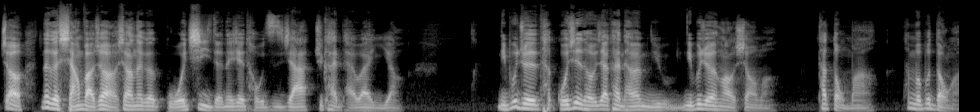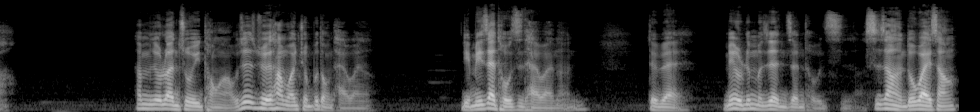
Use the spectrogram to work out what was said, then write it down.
叫那个想法就好像那个国际的那些投资家去看台湾一样，你不觉得国际的投资家看台湾，你你不觉得很好笑吗？他懂吗？他们不懂啊，他们就乱做一通啊！我就是觉得他们完全不懂台湾啊，也没在投资台湾呢，对不对？没有那么认真投资啊。事实上，很多外商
